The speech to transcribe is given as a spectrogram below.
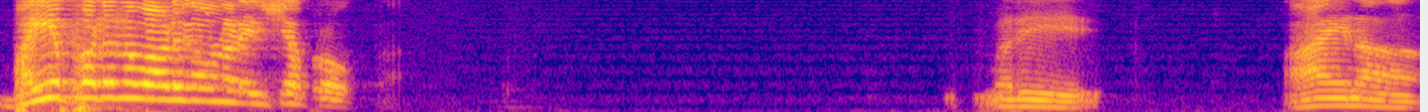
భయపడిన వాడుగా ఉన్నాడు ఏషియా ప్రవక్త. మరి ఆయన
